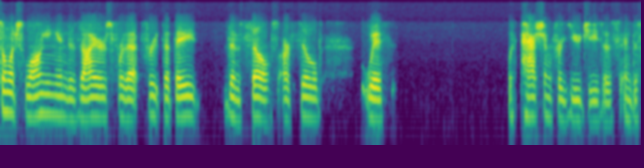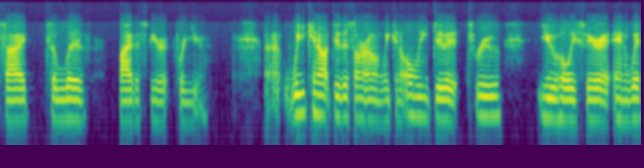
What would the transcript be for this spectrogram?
so much longing and desires for that fruit that they themselves are filled with with passion for you, Jesus, and decide to live by the Spirit for you. Uh, we cannot do this on our own. We can only do it through you, Holy Spirit, and with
